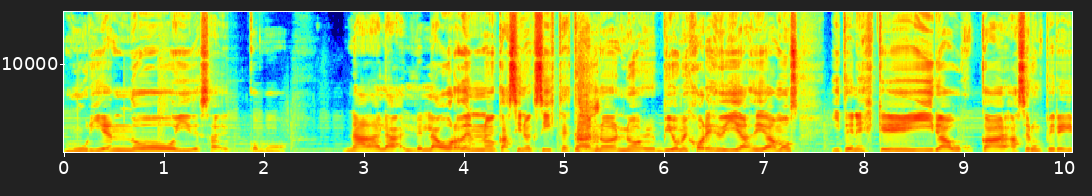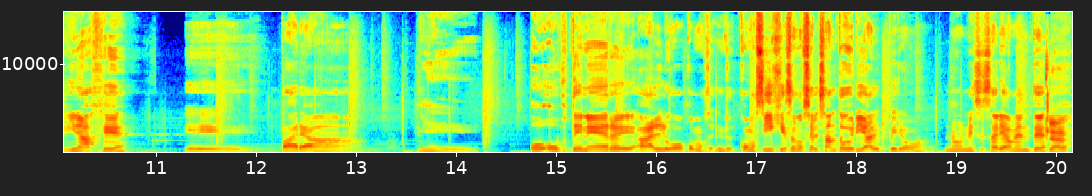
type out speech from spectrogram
muriendo y como nada, la, la orden no, casi no existe, está, no, no- vio mejores días, digamos, y tenés que ir a buscar, hacer un peregrinaje eh, para eh, o- obtener eh, algo, como, como si dijésemos el santo grial, pero no necesariamente. Claro.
